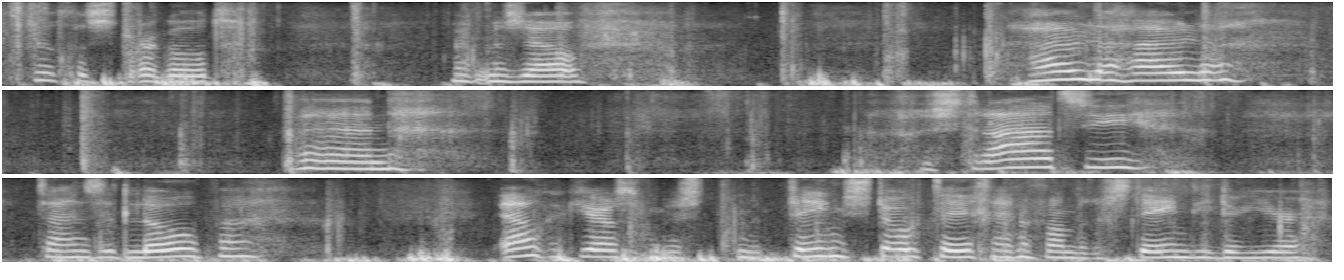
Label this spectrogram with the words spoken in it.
veel gestruggeld met mezelf. Huilen, huilen. En frustratie tijdens het lopen. Elke keer als ik me meteen stoot tegen een of andere steen die er hier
